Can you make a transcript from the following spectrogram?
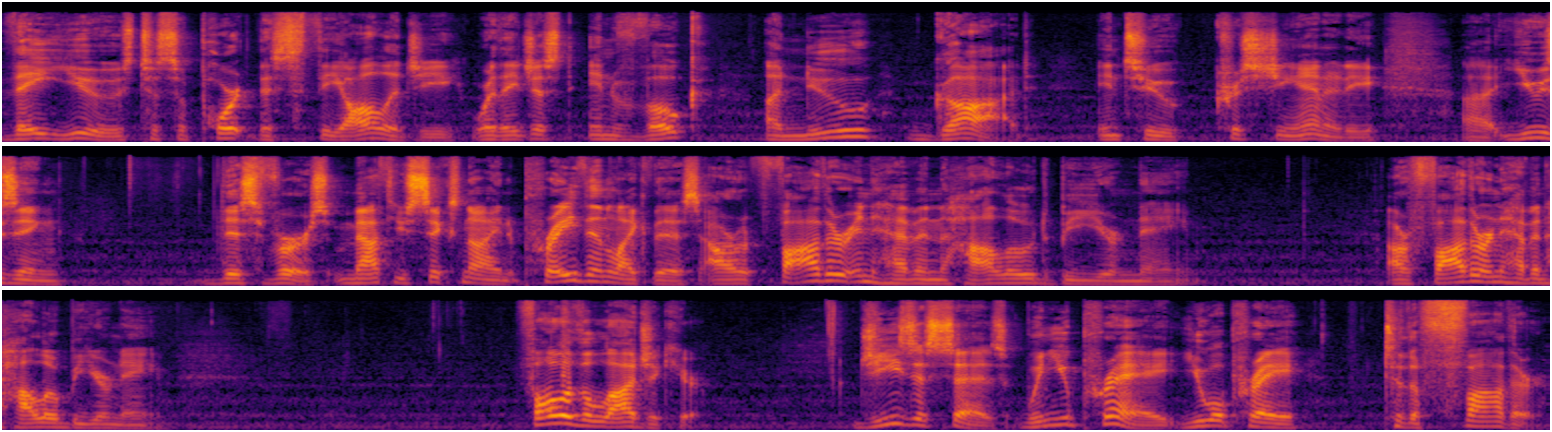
they use to support this theology where they just invoke a new God into Christianity uh, using this verse Matthew 6 9. Pray then like this Our Father in heaven, hallowed be your name. Our Father in heaven, hallowed be your name. Follow the logic here. Jesus says, when you pray, you will pray to the Father.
